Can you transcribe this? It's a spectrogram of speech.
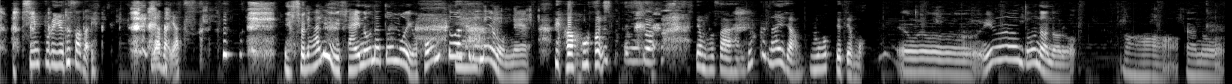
シンプル許さない、嫌なやつ。いや、それある意味才能だと思うよ。本当忘れないもんね。いや、本当にさ、でもさ、よくないじゃん、持ってても。うーん。いやー、どうなんだろあう。あの、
